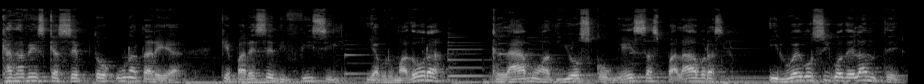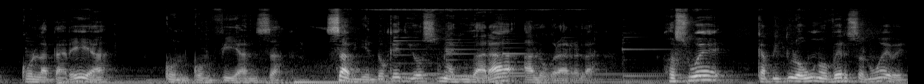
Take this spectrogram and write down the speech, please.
Cada vez que acepto una tarea, que parece difícil y abrumadora, clamo a Dios con esas palabras y luego sigo adelante con la tarea con confianza, sabiendo que Dios me ayudará a lograrla. Josué capítulo 1 verso 9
